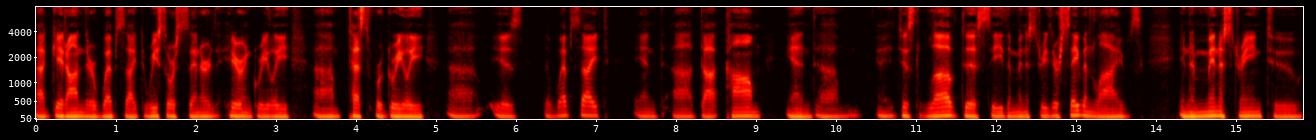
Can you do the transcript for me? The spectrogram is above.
uh, get on their website, the Resource Center here in Greeley. Um, Test for Greeley uh, is the website and uh, com. And um, just love to see the ministry. They're saving lives and ministering to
